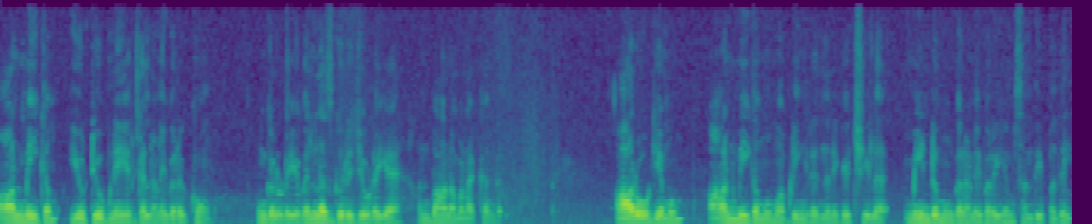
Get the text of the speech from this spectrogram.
ஆன்மீகம் யூடியூப் நேயர்கள் அனைவருக்கும் உங்களுடைய வெல்னஸ் குருஜியுடைய அன்பான வணக்கங்கள். ஆரோக்கியமும் ஆன்மீகமும் அப்படிங்கிற இந்த நிகழ்ச்சியில் மீண்டும் உங்கள் அனைவரையும் சந்திப்பதில்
